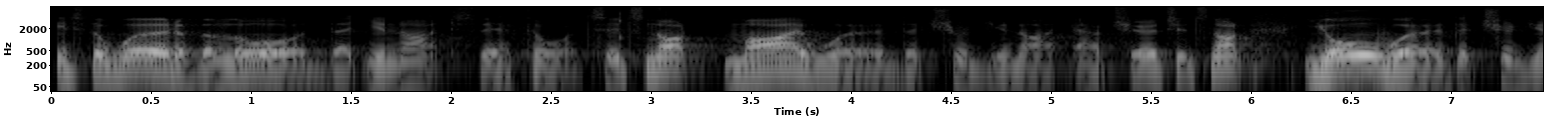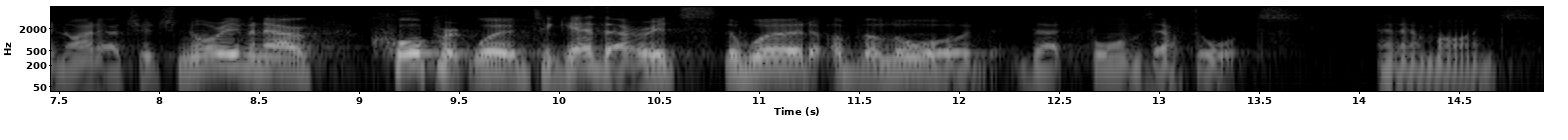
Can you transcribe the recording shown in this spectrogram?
It's the word of the Lord that unites their thoughts. It's not my word that should unite our church. It's not your word that should unite our church, nor even our corporate word together. It's the word of the Lord that forms our thoughts and our minds.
